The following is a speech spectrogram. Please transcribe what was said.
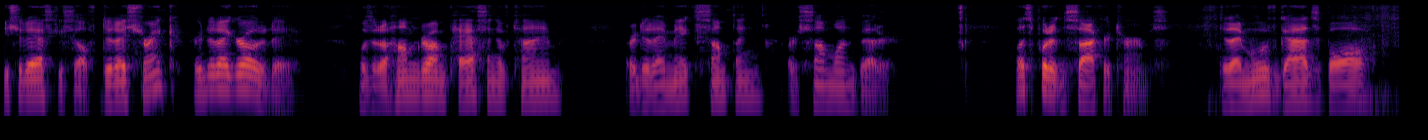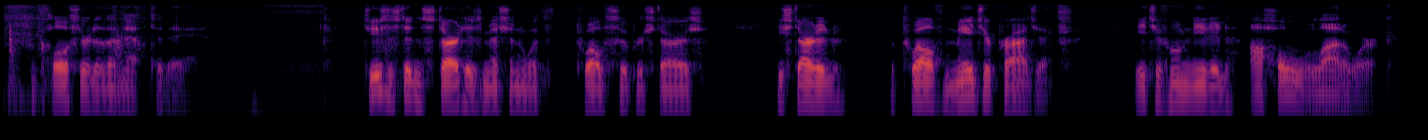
you should ask yourself Did I shrink or did I grow today? Was it a humdrum passing of time or did I make something or someone better? Let's put it in soccer terms. Did I move God's ball closer to the net today? Jesus didn't start his mission with 12 superstars. He started with 12 major projects, each of whom needed a whole lot of work.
